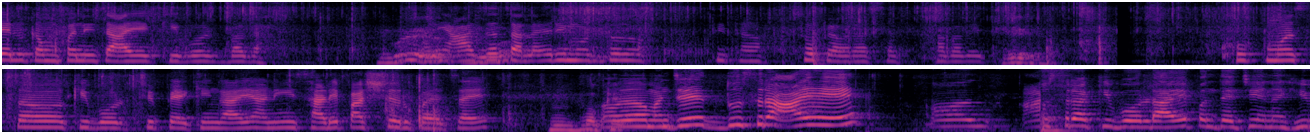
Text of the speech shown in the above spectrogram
डेल कंपनीचा आहे कीबोर्ड बघा. आणि आजच आलाय रिमोट तो तिथं सोप्यावर असेल. हा बघा इथे. खूप मस्त कीबोर्डची पॅकिंग आहे आणि साडेपाचशे रुपयाचा आहे. म्हणजे दुसरा आहे. दुसरा कीबोर्ड आहे पण त्याची आहे ना ही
